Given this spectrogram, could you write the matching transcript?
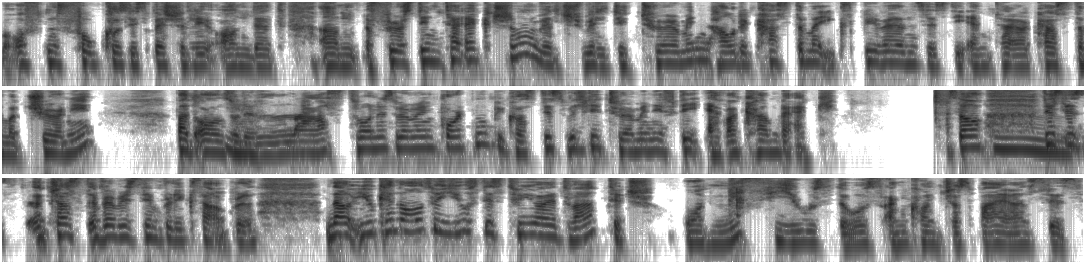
often focus especially on that um, first interaction, which will determine how the customer experiences the entire customer journey. But also the last one is very important because this will determine if they ever come back. So mm. this is just a very simple example. Now you can also use this to your advantage or misuse those unconscious biases.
